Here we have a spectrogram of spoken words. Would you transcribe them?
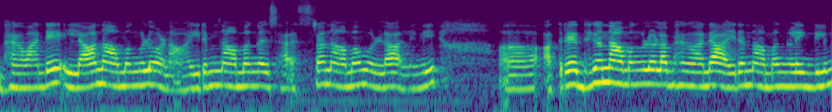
ഭഗവാന്റെ എല്ലാ നാമങ്ങളുമാണ്. ആയിരം നാമങ്ങൾ സഹസ്രനാമമുള്ള അല്ലെങ്കിൽ അത്രയധികം നാമങ്ങളുള്ള ഭഗവാന്റെ ആയിരം നാമങ്ങളെങ്കിലും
